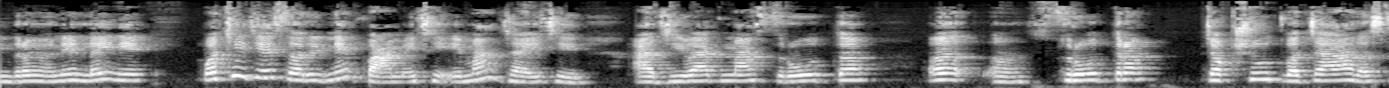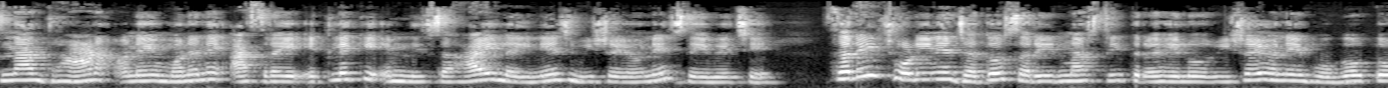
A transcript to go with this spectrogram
ઇન્દ્રિયોને લઈને પછી જે શરીરને પામે છે, એમાં જાય છે. આ જીવાત્મા સ્ત્રોત સ્ત્રોત્ર, ચક્ષુ, ત્વચા, રસના ધ્રાણ અને મનને આશ્રય એટલે કે એમની સહાય લઈને જ વિષયોને સેવે છે. શરીર છોડીને જતો શરીરમાં સ્થિત રહેલો વિષયોને ભોગવતો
